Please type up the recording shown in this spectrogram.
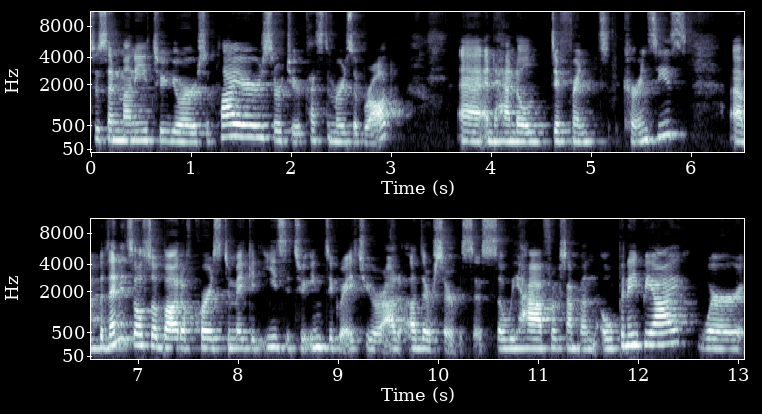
to send money to your suppliers or to your customers abroad uh, and handle different currencies. Um, but then it's also about, of course, to make it easy to integrate your other services. So we have, for example, an open API where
